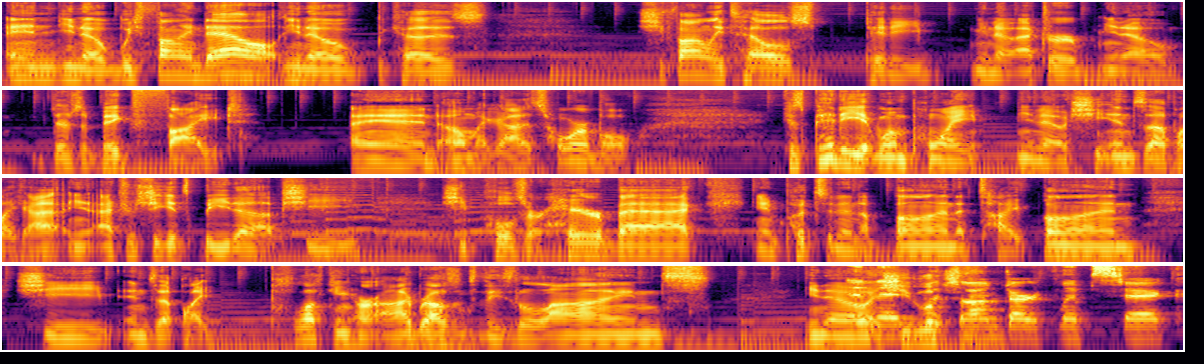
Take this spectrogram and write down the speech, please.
And, you know, we find out, you know, because she finally tells Pity, you know, after, you know, there's a big fight and oh my God, it's horrible because Pity at one point, you know, she ends up like you know, after she gets beat up, she she pulls her hair back and puts it in a bun, a tight bun. She ends up like plucking her eyebrows into these lines, you know, and, and she looks on dark lipstick.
